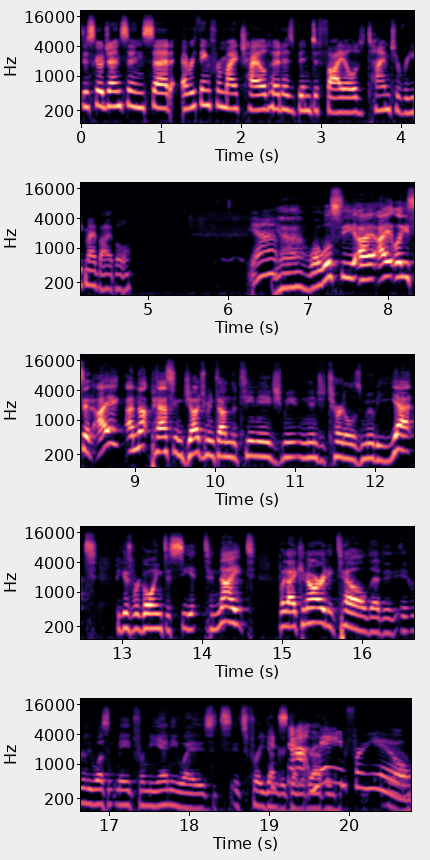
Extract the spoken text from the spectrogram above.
Disco Jensen said, Everything from my childhood has been defiled. Time to read my Bible. Yeah. Yeah, well, we'll see. I, I like I said, I I'm not passing judgment on the Teenage Mutant Ninja Turtles movie yet because we're going to see it tonight. But I can already tell that it, it really wasn't made for me, anyways. It's it's for a younger demographic. It's not made for you. Yeah,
